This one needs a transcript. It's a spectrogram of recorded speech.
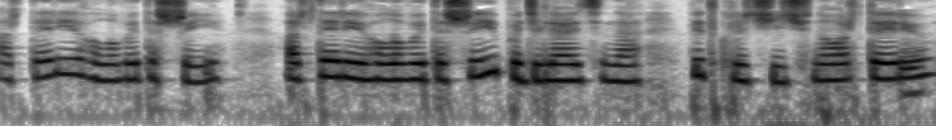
Артерії голови та шиї. Артерії голови та шиї поділяються на підключичну артерію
